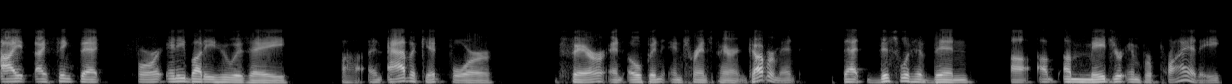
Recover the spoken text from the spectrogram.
I I think that for anybody who is a uh, an advocate for fair and open and transparent government that this would have been uh, a, a major impropriety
